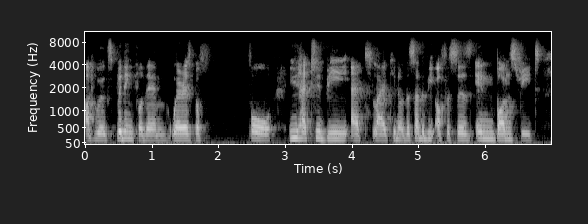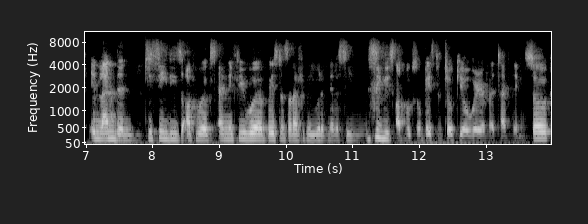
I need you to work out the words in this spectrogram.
artworks bidding for them, whereas before you had to be at like, you know, the Sotheby's offices in Bond Street in London to see these artworks. And if you were based in South Africa, you would have never seen seen these artworks or based in Tokyo or wherever type thing. So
